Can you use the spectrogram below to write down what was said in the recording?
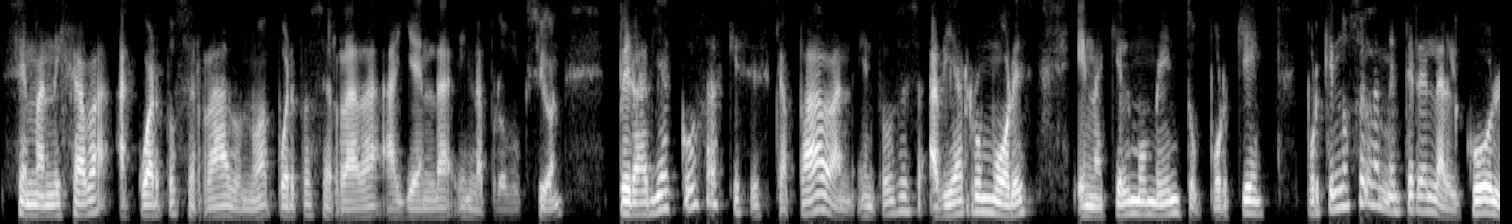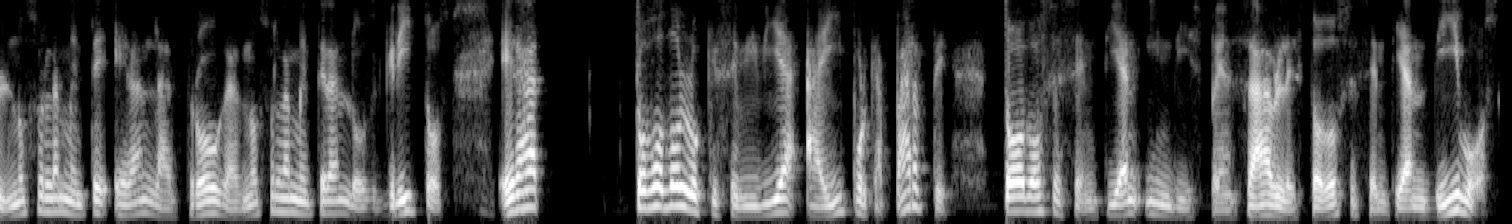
se manejaba a cuarto cerrado, ¿no? A puerta cerrada allá en la, en la producción, pero había cosas que se escapaban, entonces había rumores en aquel momento. ¿Por qué? Porque no solamente era el alcohol, no solamente eran las drogas, no solamente eran los gritos, era todo lo que se vivía ahí, porque aparte, todos se sentían indispensables, todos se sentían vivos,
